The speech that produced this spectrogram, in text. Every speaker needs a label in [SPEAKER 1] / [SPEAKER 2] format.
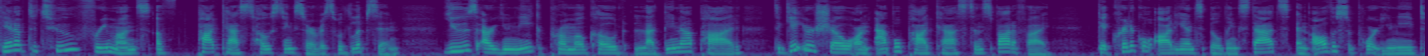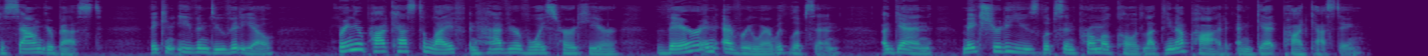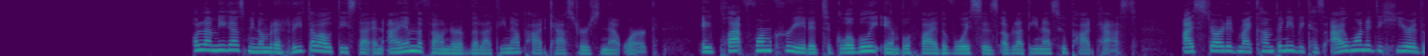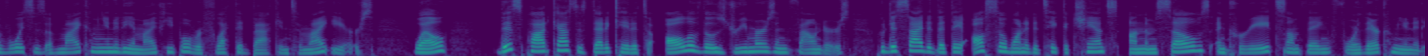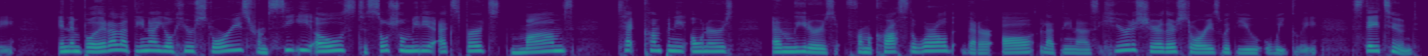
[SPEAKER 1] Get up to two free months of podcast hosting service with Libsyn. Use our unique promo code LatinaPod to get your show on Apple Podcasts and Spotify. Get critical audience building stats and all the support you need to sound your best. They can even do video. Bring your podcast to life and have your voice heard here, there, and everywhere with Libsyn. Again, make sure to use Libsyn promo code LatinaPod and get podcasting.
[SPEAKER 2] Hola, amigas. Mi nombre es Rita Bautista, and I am the founder of the Latina Podcasters Network, a platform created to globally amplify the voices of Latinas who podcast. I started my company because I wanted to hear the voices of my community and my people reflected back into my ears. Well, this podcast is dedicated to all of those dreamers and founders who decided that they also wanted to take a chance on themselves and create something for their community. In Empodera Latina, you'll hear stories from CEOs to social media experts, moms, tech company owners, and leaders from across the world that are all Latinas here to share their stories with you weekly. Stay tuned.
